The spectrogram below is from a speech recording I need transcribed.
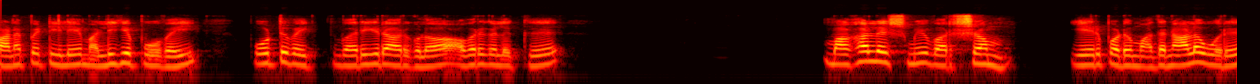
பணப்பெட்டியிலே மல்லிகைப்பூவை போட்டு வை வருகிறார்களோ அவர்களுக்கு மகாலட்சுமி வருஷம் ஏற்படும். அதனால் ஒரு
